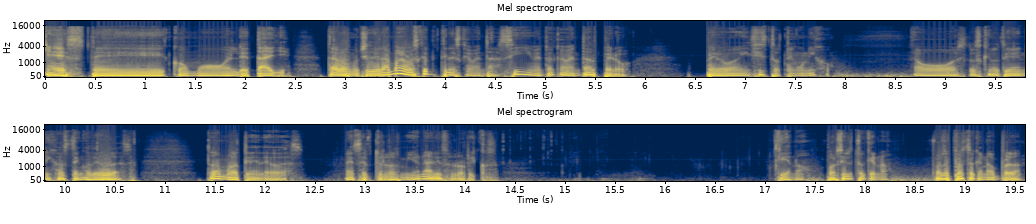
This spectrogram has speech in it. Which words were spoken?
este como el detalle. Tal vez muchos dirán, bueno, es que te tienes que aventar. Sí, me toca aventar, pero pero insisto, tengo un hijo. O los que no tienen hijos tengo deudas. Todo el mundo tiene deudas, excepto los millonarios o los ricos. Que no, por cierto que no. Por supuesto que no, perdón.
